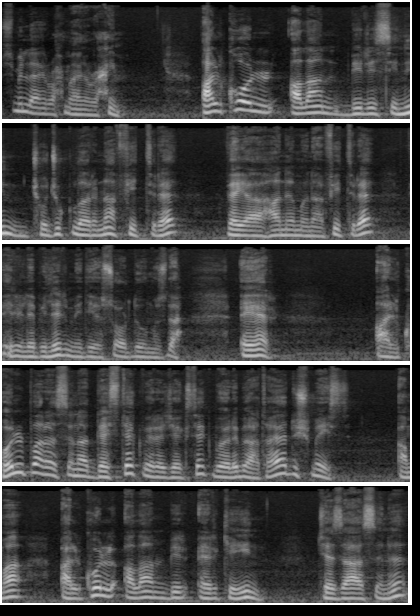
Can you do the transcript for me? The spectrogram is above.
Bismillahirrahmanirrahim. Alkol alan birisinin çocuklarına fitre veya hanımına fitre verilebilir mi diye sorduğumuzda eğer alkol parasına destek vereceksek böyle bir hataya düşmeyiz. Ama alkol alan bir erkeğin cezasını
